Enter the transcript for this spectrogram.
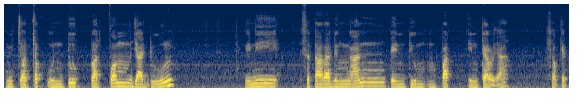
Ini cocok untuk platform jadul. Ini setara dengan Pentium 4 Intel ya soket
